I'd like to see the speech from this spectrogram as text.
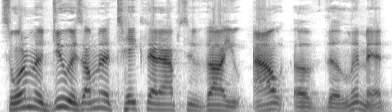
So what I'm going to do is I'm going to take that absolute value out of the limit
